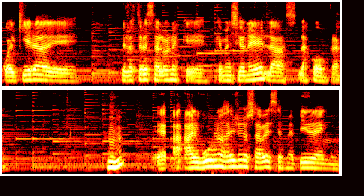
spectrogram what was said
cualquiera de, los tres salones que, mencioné las, las compran. Eh, algunos de ellos a veces me piden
